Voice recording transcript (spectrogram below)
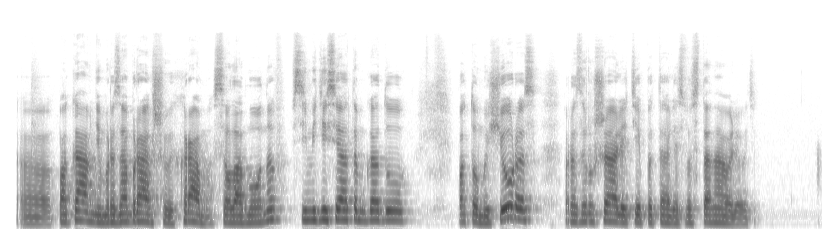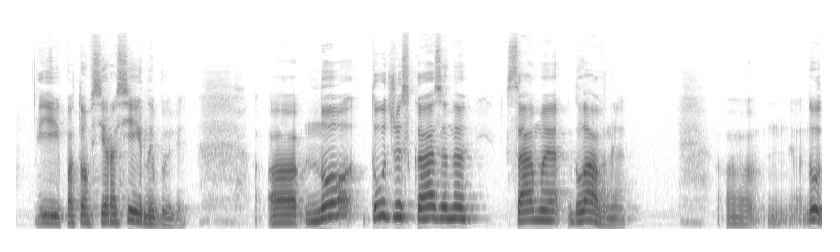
э, по камням разобравшие храм Соломонов в 70 году, потом еще раз разрушали, те пытались восстанавливать, и потом все рассеяны были. Э, но тут же сказано самое главное. Э, ну,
